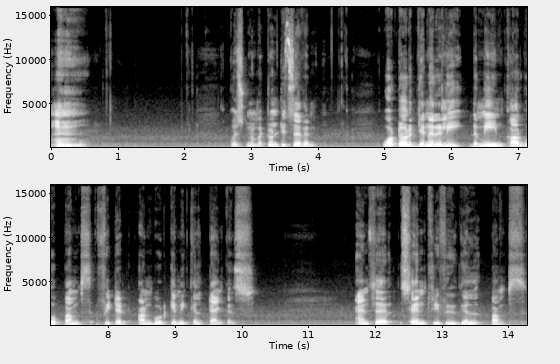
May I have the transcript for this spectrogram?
Question number 27. What are generally the main cargo pumps fitted on board chemical tankers? Answer centrifugal pumps.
